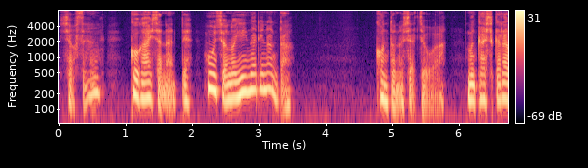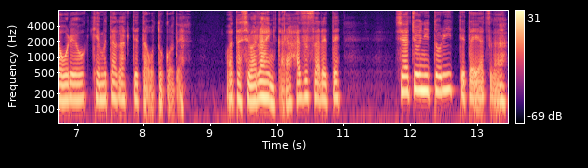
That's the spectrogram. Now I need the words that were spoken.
所詮子会社なんて本社の言いなりなんだ。今度の社長は昔から俺を煙たがってた男で私はラインから外されて社長に取り入ってたやつが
